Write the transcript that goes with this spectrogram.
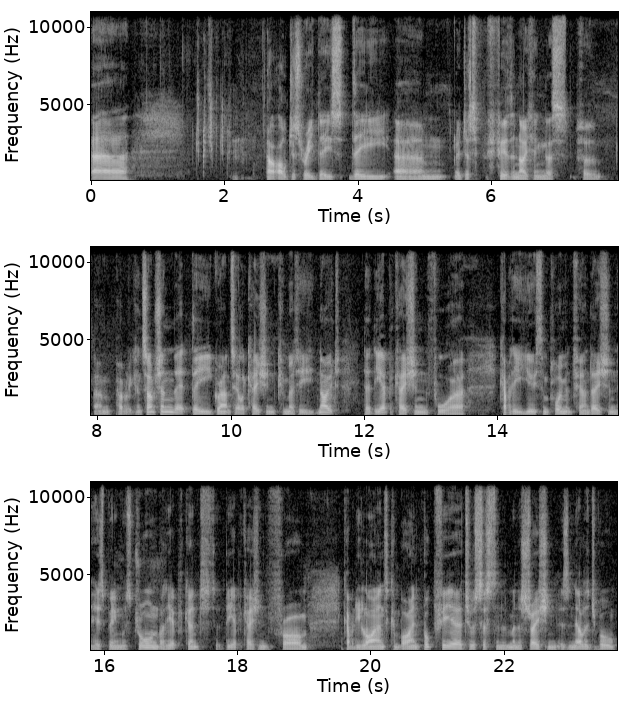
uh, I'll just read these. The um, just further noting this for um, public consumption that the Grants Allocation Committee note that the application for Kapiti Youth Employment Foundation has been withdrawn by the applicant. The application from Kapiti Lions Combined Book Fair to assist in administration is ineligible.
